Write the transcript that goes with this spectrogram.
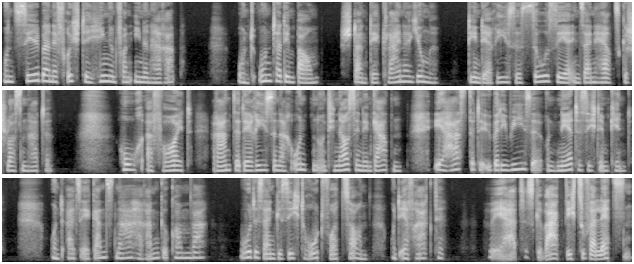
und silberne Früchte hingen von ihnen herab und unter dem Baum stand der kleine Junge, den der Riese so sehr in sein Herz geschlossen hatte. Hoch erfreut rannte der Riese nach unten und hinaus in den Garten. Er hastete über die Wiese und näherte sich dem Kind. Und als er ganz nah herangekommen war, wurde sein Gesicht rot vor Zorn, und er fragte, Wer hat es gewagt, dich zu verletzen?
